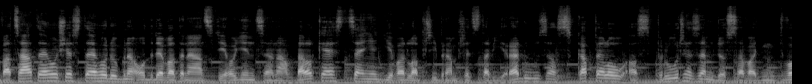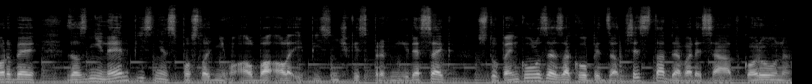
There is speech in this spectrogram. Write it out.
26. dubna od 19 hodin se na velké scéně divadla Příbram představí Radůza s kapelou a s průřezem dosavadní tvorby. Zazní nejen písně z posledního alba, ale i písničky z prvních desek. Vstupenku lze zakoupit za 390 korun.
